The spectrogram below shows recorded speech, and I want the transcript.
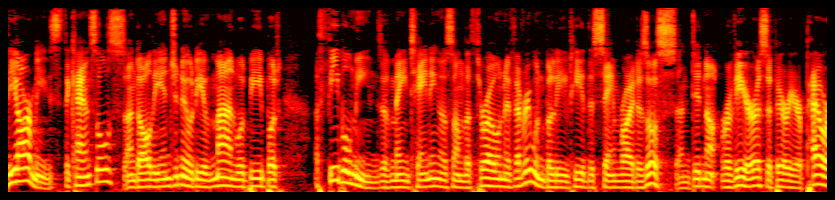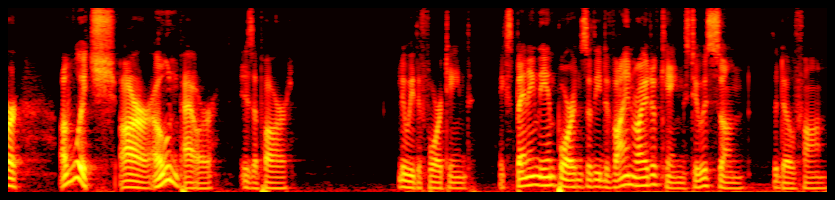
The armies, the councils, and all the ingenuity of man would be but a feeble means of maintaining us on the throne if everyone believed he had the same right as us and did not revere a superior power, of which our own power is a part. Louis XIV, explaining the importance of the divine right of kings to his son, the Dauphin.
